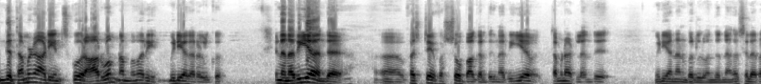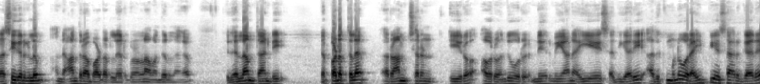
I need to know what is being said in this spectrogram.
இங்கே தமிழ் ஆடியன்ஸுக்கு ஒரு ஆர்வம் நம்ம மாதிரி மீடியாக்காரர்களுக்கு. என்ன நிறைய அந்த ஃபஸ்ட் டே ஃபஸ்ட் ஷோ பார்க்குறதுக்கு நிறைய தமிழ்நாட்டிலேருந்து மீடியா நண்பர்கள் வந்திருந்தாங்க. சில ரசிகர்களும் அந்த ஆந்திரா பார்டரில் இருக்கிறவங்களாம் வந்திருந்தாங்க. இதெல்லாம் தாண்டி இந்த படத்தில் ராம் சரண் ஹீரோ அவர் வந்து ஒரு நேர்மையான ஐஏஎஸ் அதிகாரி. அதுக்கு முன்னே ஒரு ஐபிஎஸ்ஸாக இருக்கார்.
